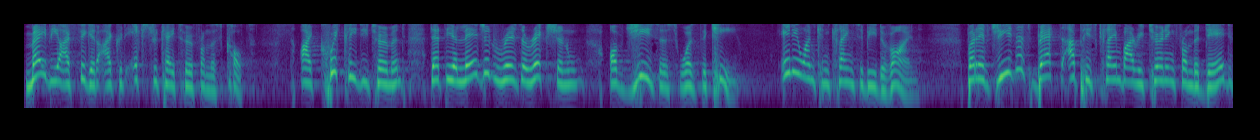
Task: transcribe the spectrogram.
Maybe I figured I could extricate her from this cult. I quickly determined that the alleged resurrection of Jesus was the key. Anyone can claim to be divine, but if Jesus backed up his claim by returning from the dead,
